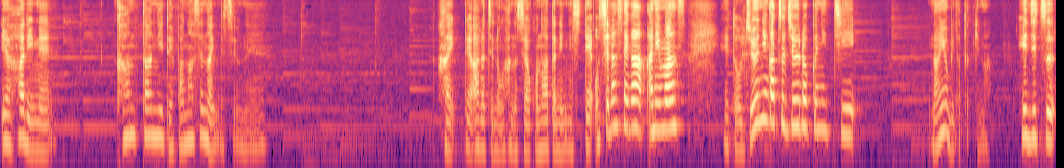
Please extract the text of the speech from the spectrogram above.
やはりね簡単に手放せないんですよね。はい。で、アラチェの話はこの辺りにして、お知らせがあります。えっと、12月16日、何曜日だったっけな？平日、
